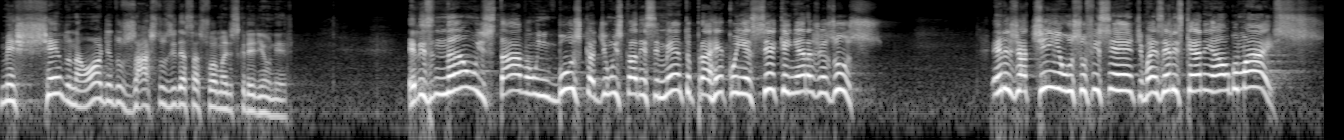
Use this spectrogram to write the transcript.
mexendo na ordem dos astros e dessa forma eles creriam nele. Eles não estavam em busca de um esclarecimento para reconhecer quem era Jesus. Eles já tinham o suficiente, mas eles querem algo mais.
